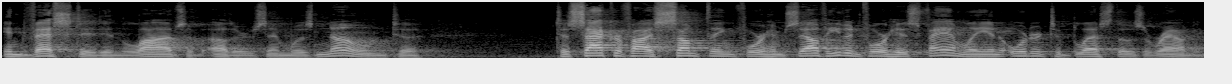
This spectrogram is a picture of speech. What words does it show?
invested in the lives of others and was known to to sacrifice something for himself, even for his family, in order to bless those around him.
